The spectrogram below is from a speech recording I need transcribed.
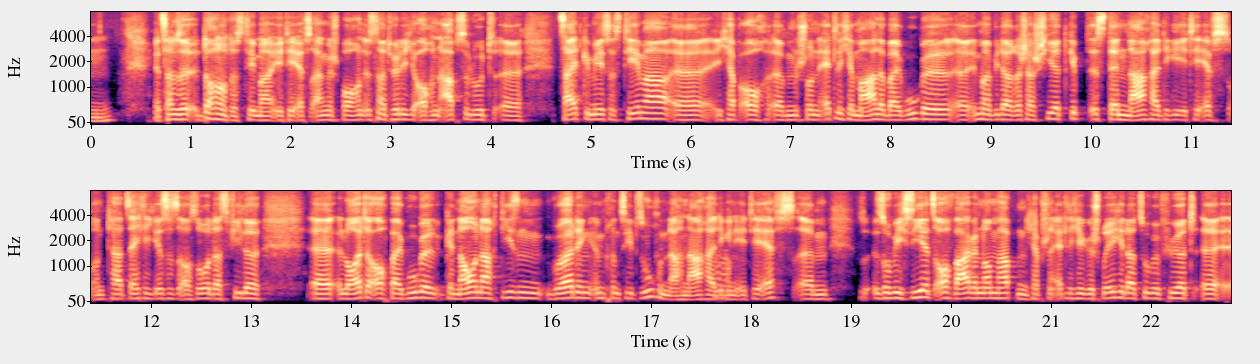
Hm. Jetzt haben Sie doch noch das Thema ETFs angesprochen. Ist natürlich auch ein absolut äh, zeitgemäßes Thema. Äh, ich habe auch ähm, schon etliche Male bei Google äh, immer wieder recherchiert, gibt es denn nachhaltige ETFs? Und tatsächlich ist es auch so, dass viele äh, Leute auch bei Google genau nach diesem Wording im Prinzip suchen, nach nachhaltigen ja. ETFs. Ähm, so, so, wie ich Sie jetzt auch wahrgenommen habe, und ich habe schon etliche Gespräche dazu geführt, äh,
